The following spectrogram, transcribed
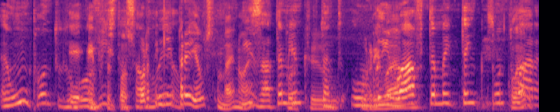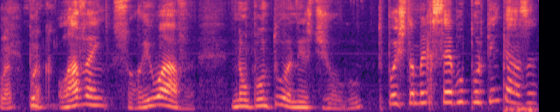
a um ponto do é, Boa Vista. Para o Sporting e para eles também, não é? Exatamente, porque portanto, o, o Rio Ave também tem que pontuar. Claro, claro, porque claro. lá vem, se o Rio Ave não pontua neste jogo, depois também recebe o Porto em casa.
